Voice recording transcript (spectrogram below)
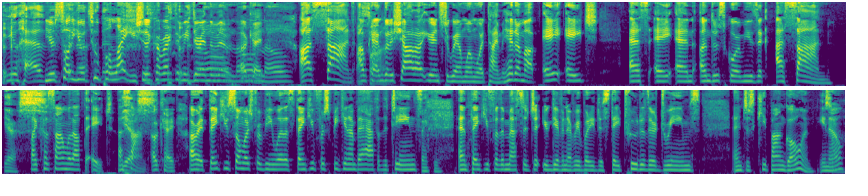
you have. You're so you're too polite. You should have corrected me during the No, minute. no, okay. no. Asan. Okay, I'm going to shout out your Instagram one more time. Hit him up. A H S A N underscore music. Asan. Yes. Like Hassan without the H. Hassan. Yes. Okay. All right. Thank you so much for being with us. Thank you for speaking on behalf of the teens. Thank you. And thank you for the message that you're giving everybody to stay true to their dreams and just keep on going, you know?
